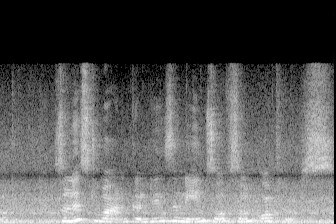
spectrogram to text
Okay. So list 1 contains the names of some authors.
